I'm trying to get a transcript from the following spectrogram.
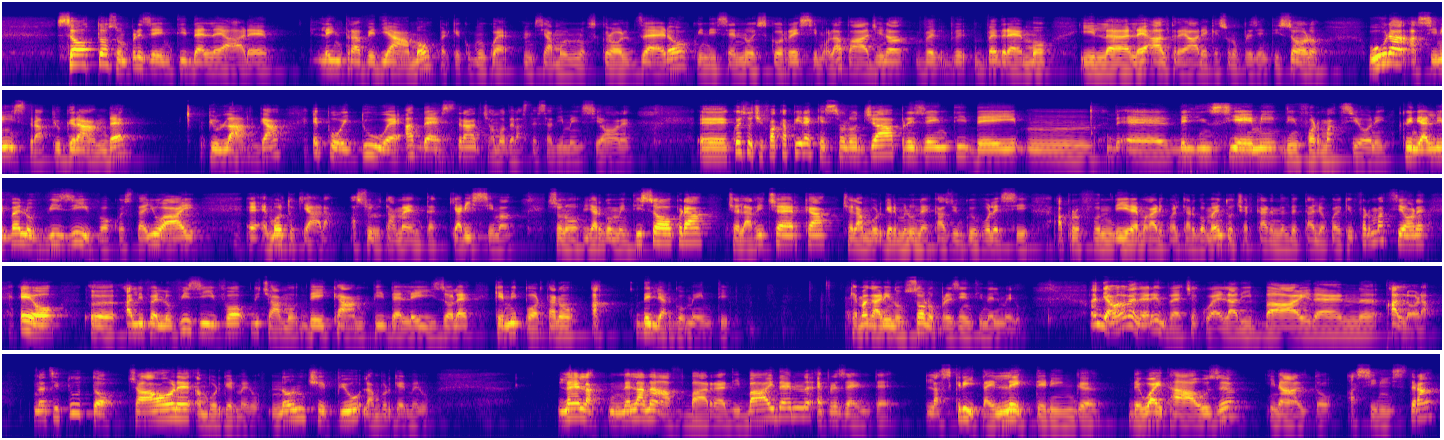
Sotto sono presenti delle aree le intravediamo perché comunque siamo in uno scroll zero, quindi se noi scorressimo la pagina ved- vedremo il, le altre aree che sono presenti. Sono una a sinistra più grande, più larga e poi due a destra, diciamo della stessa dimensione. Eh, questo ci fa capire che sono già presenti dei, mh, mm, eh, degli insiemi di informazioni, quindi a livello visivo questa UI è molto chiara, assolutamente, chiarissima. Sono gli argomenti sopra, c'è la ricerca, c'è l'hamburger menu nel caso in cui volessi approfondire magari qualche argomento cercare nel dettaglio qualche informazione e ho eh, a livello visivo, diciamo, dei campi, delle isole che mi portano a degli argomenti che magari non sono presenti nel menu. Andiamo a vedere invece quella di Biden. Allora, Innanzitutto, ciaone hamburger menu, non c'è più l'hamburger menu. Nella, nella navbar di Biden è presente la scritta, il lettering The White House in alto a sinistra,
